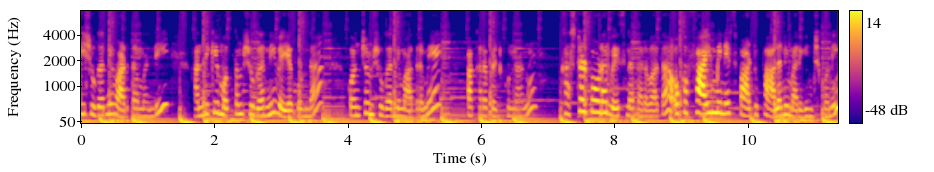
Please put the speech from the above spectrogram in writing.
ఈ షుగర్ని వాడతామండి. అందుకే మొత్తం షుగర్ని వేయకుండా కొంచెం షుగర్ని మాత్రమే పక్కన పెట్టుకున్నాను. కస్టర్డ్ పౌడర్ వేసిన తర్వాత ఒక ఫైవ్ మినిట్స్ పాటు పాలని మరిగించుకొని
